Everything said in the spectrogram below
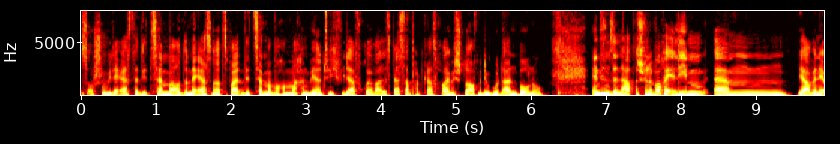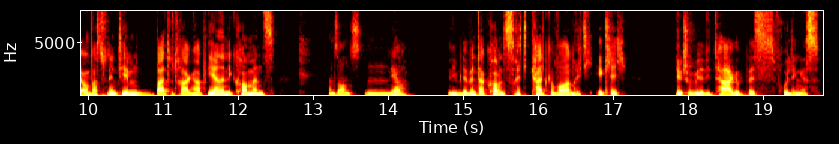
ist auch schon wieder 1. Dezember und in der ersten oder zweiten Dezemberwoche machen wir natürlich wieder Früher war alles besser Podcast. Freue ich mich schon drauf mit dem guten alten Bono. In diesem Sinne, habt eine schöne Woche, ihr Lieben. Ähm, ja, wenn ihr irgendwas zu den Themen beizutragen habt, gerne in die Comments. Ansonsten, ja, ihr Lieben, der Winter kommt, es ist richtig kalt geworden, richtig eklig. Geht schon wieder die Tage, bis Frühling ist.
